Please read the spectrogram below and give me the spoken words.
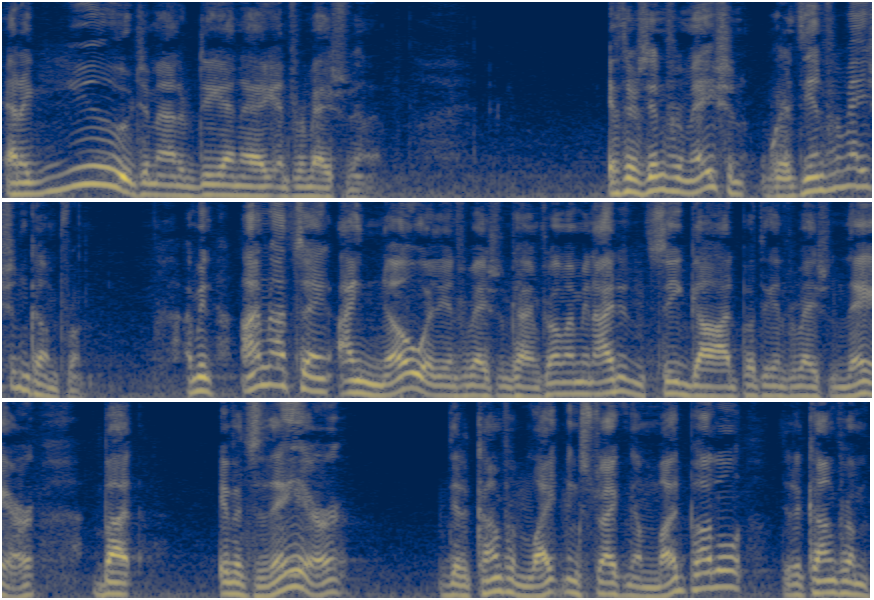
and a huge amount of DNA information in it. If there's information, where'd the information come from? I mean, I'm not saying I know where the information came from. I mean, I didn't see God put the information there, but if it's there, did it come from lightning striking a mud puddle? Did it come from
